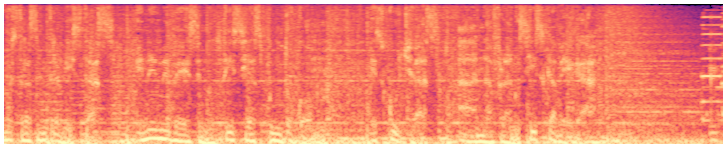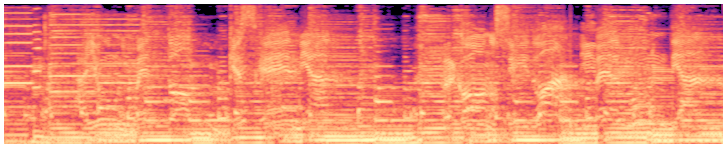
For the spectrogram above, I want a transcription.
nuestras entrevistas en mbsnoticias.com. Escuchas a Ana Francisca Vega. Hay un invento que es genial, reconocido a nivel mundial,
